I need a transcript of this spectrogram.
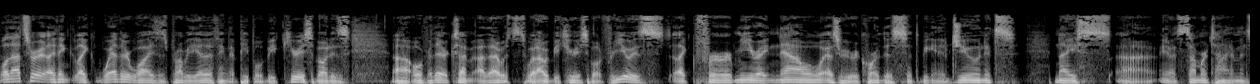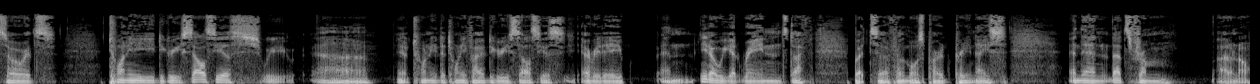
well, that's where I think like weather-wise is probably the other thing that people would be curious about is uh, over there because uh, that was what I would be curious about for you is like for me right now as we record this at the beginning of June, it's nice, uh, you know, it's summertime and so it's 20 degrees Celsius. We, uh, you know, 20 to 25 degrees Celsius every day. And, you know, we get rain and stuff, but uh, for the most part, pretty nice. And then that's from, I don't know,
